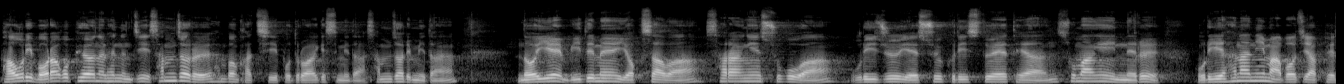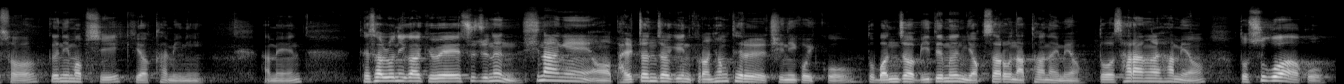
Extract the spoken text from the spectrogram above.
바울이 뭐라고 표현을 했는지 3절을 한번 같이 보도록 하겠습니다. 3절입니다. 너희의 믿음의 역사와 사랑의 수고와 우리 주 예수 그리스도에 대한 소망의 인내를 우리 하나님 아버지 앞에서 끊임없이 기억함이니. 아멘. 데살로니가 교회의 수준은 신앙의 어, 발전적인 그런 형태를 지니고 있고 또 먼저 믿음은 역사로 나타내며 또 사랑을 하며 또 수고하고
